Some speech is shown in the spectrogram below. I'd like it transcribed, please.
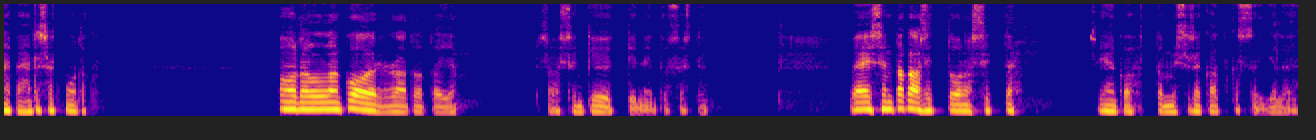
Eipähän tässä nyt muuta kuin odotellaan koiraa tuota ja saa sen kyytti, niin tuossa sitten veis sen takaisin tuonne sitten siihen kohtaan, missä se katkaisi sen jälleen.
